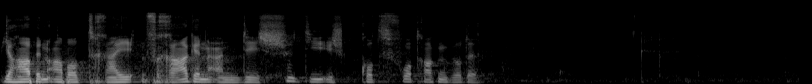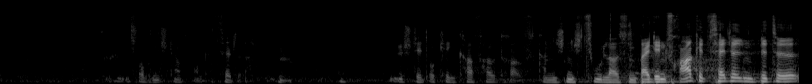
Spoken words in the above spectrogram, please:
Wir haben aber drei Fragen an dich, die ich kurz vortragen würde. Ist aber nicht der Fragezettel. Hm. Steht auch kein KV drauf, kann ich nicht zulassen. Bei den Fragezetteln bitte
